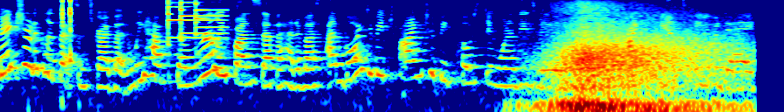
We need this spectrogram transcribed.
make sure to click that subscribe button. We have some really fun stuff ahead of us. I'm going to be trying to be posting one of these videos. I can't tell you a day,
